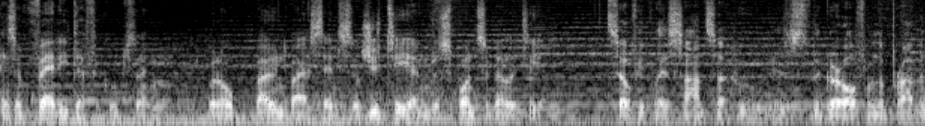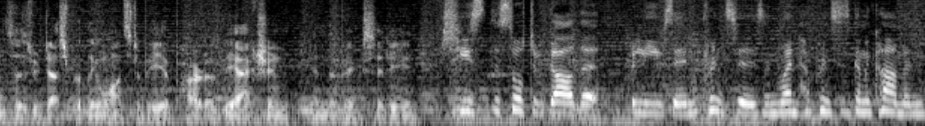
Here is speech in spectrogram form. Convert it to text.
is a very difficult thing. We're all bound by a sense of duty and responsibility. Sophie plays Sansa, who is the girl from the provinces who desperately wants to be a part of the action in the big city. She's the sort of girl that believes in princes and when her prince is going to come and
